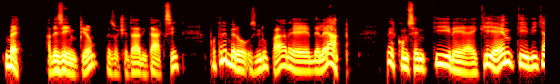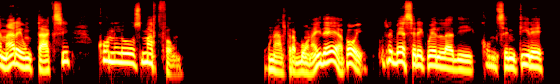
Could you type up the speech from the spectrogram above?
Beh, ad esempio, le società di taxi potrebbero sviluppare delle app per consentire ai clienti di chiamare un taxi con lo smartphone. Un'altra buona idea, poi, potrebbe essere quella di consentire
